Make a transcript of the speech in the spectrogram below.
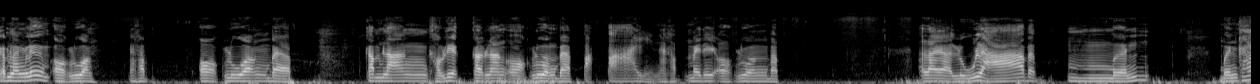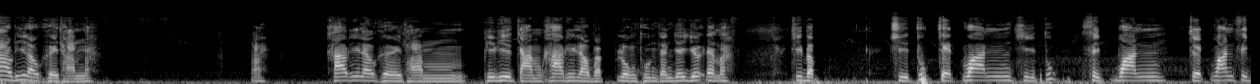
กำลังเริ่มออกรวงนะครับ ออกรวงแบบกำลังเขาเรียกกำลังออกรวงแบบปักปลายนะครับ ไม่ได้ออกรวงแบบ อะไรอะหรูหราแบบเหมือน เหมือนข้าวที่เราเคยทำนะนะข้าวที่เราเคยทำพี่ๆจำข้าวที่เราแบบลงทุนกันเยอะๆได้ไหมที่แบบฉีดทุกเจ็ดวัน ฉีดทุกสิบวันเจ็ดวันสิบ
